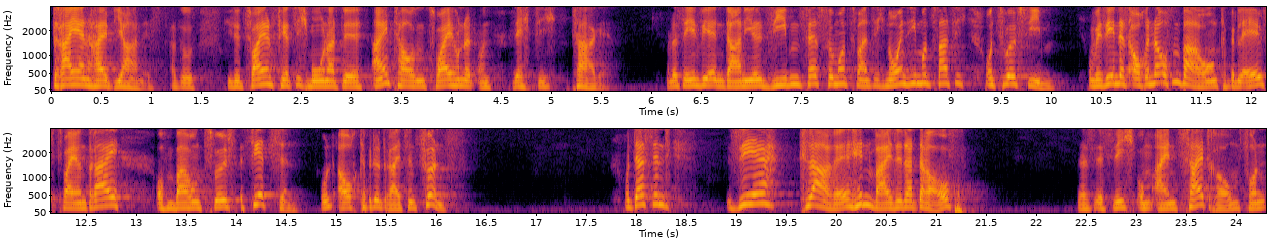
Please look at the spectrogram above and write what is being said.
dreieinhalb Jahren ist. Also diese 42 Monate, 1260 Tage. Und das sehen wir in Daniel 7, Vers 25, 9, 27 und 12, 7. Und wir sehen das auch in der Offenbarung, Kapitel 11, 2 und 3, Offenbarung 12, 14 und auch Kapitel 13, 5. Und das sind sehr klare Hinweise darauf, dass es sich um einen Zeitraum von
